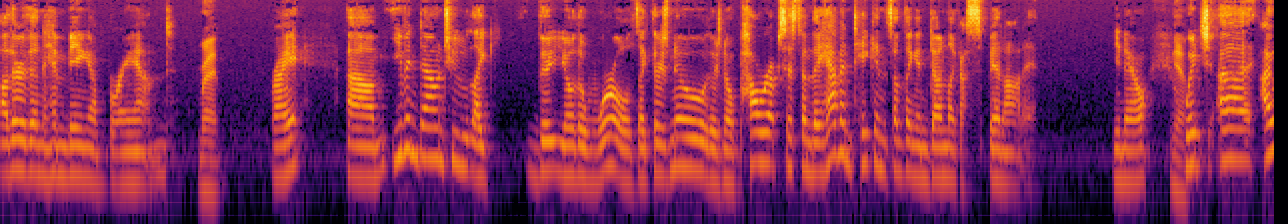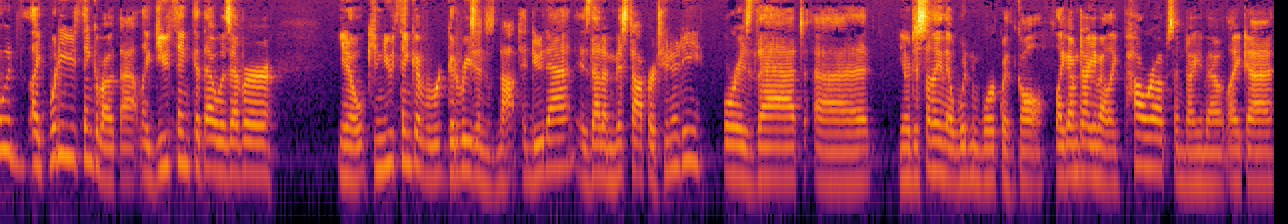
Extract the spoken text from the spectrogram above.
other than him being a brand right right? Um, even down to like the you know the worlds. Like there's no there's no power up system. They haven't taken something and done like a spin on it. You know, Yeah. which uh, I would like. What do you think about that? Like, do you think that that was ever, you know, can you think of r- good reasons not to do that? Is that a missed opportunity, or is that uh, you know just something that wouldn't work with golf? Like I'm talking about like power ups. I'm talking about like uh,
